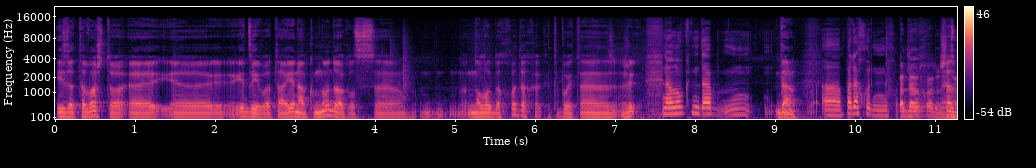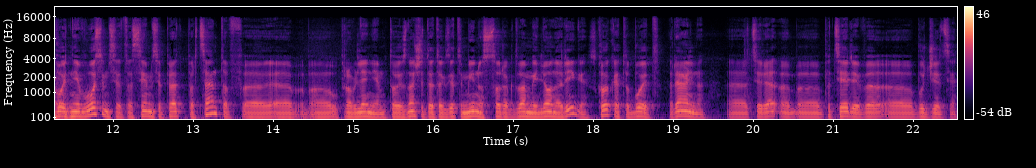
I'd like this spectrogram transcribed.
из-за того, что э, э, iedzīvotāja ienākuma nodoklis, э, налог дохода, как это будет? Э, жи... Налог на да. А, подоходный доход. Подоходный, Сейчас да. будет не 80, а 75 процентов э, э, управлением, то есть, значит, это где-то минус 42 миллиона Риги. Сколько это будет реально? Э, э, потери в э, бюджете.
